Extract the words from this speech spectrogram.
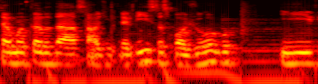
saiu mancando da sala de entrevistas pós-jogo. E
